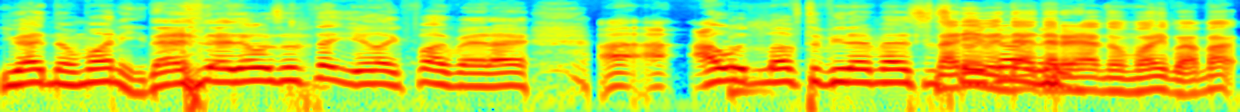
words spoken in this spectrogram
You had no money. That, that that was the thing. You're like, fuck, man. I I I- I would love to be there, at Madison Not Square even that. Garden. That I didn't have no money, but I'm not.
